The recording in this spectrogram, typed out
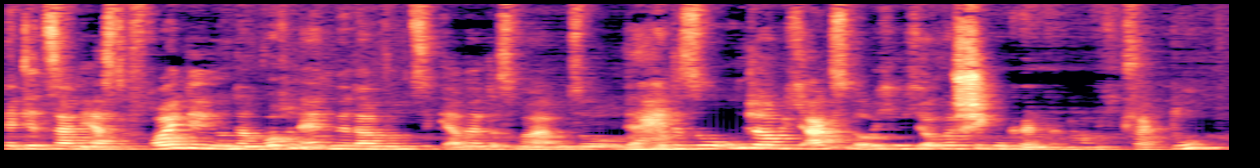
hätte jetzt seine erste Freundin und am Wochenende, da würden sie gerne das mal und so. Und er mhm. hätte so unglaublich Angst, ob ich ihm nicht irgendwas schicken könnte. Dann habe ich gesagt, du,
